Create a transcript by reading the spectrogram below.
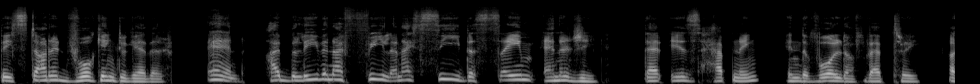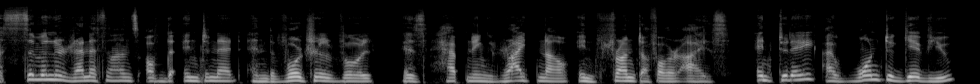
They started working together. And I believe and I feel and I see the same energy that is happening in the world of Web3. A similar renaissance of the internet and the virtual world is happening right now in front of our eyes. And today I want to give you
